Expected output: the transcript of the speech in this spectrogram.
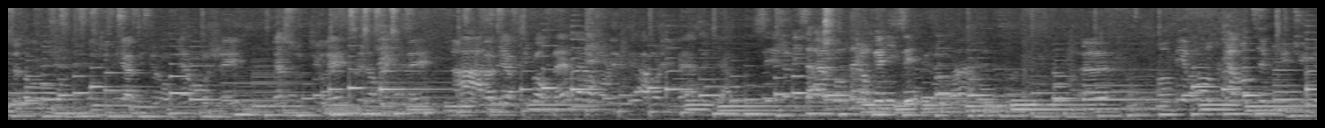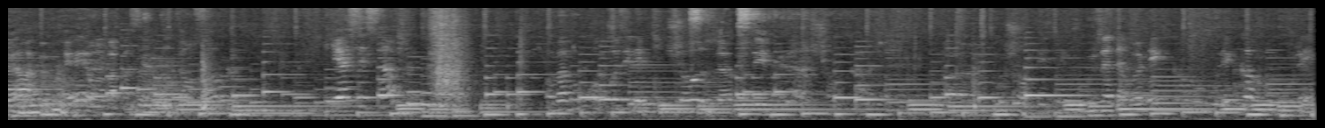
pitch dans mon truc qui est habituellement bien rangé, bien structuré, très organisé. Ah. Ça fait un petit bordel là avant l'été, avant l'hiver, c'est bien. C'est joli ça, un bordel organisé plus ou moins. Euh, environ 45 minutes, à peu près, on va passer un petit temps ensemble. Qui est assez simple. On va vous proposer des petites choses au début, un chantage. Euh, vous chantez, vous intervenez quand vous voulez, comme vous voulez.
